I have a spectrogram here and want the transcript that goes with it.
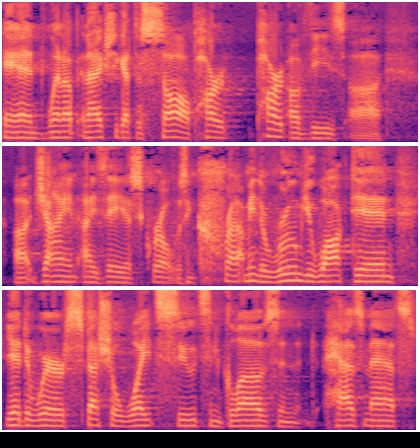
and went up, and I actually got to saw part part of these. Uh, uh, giant Isaiah scroll. It was incredible. I mean, the room you walked in, you had to wear special white suits and gloves and hazmats,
